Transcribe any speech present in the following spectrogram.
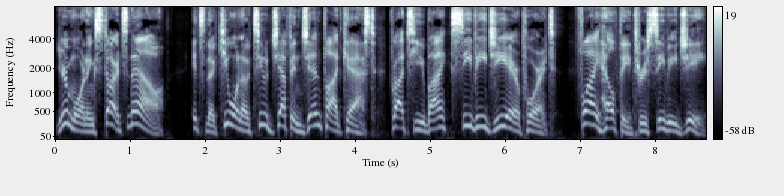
Your morning starts now. It's the Q102 Jeff and Jen podcast brought to you by CVG Airport. Fly healthy through CVG.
